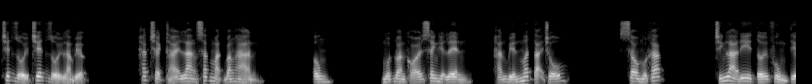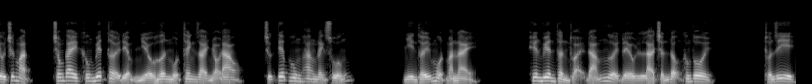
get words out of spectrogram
chết rồi chết rồi làm việc. Hát trạch thái lang sắc mặt băng hàn. Ông. Một đoàn khói xanh hiện lên, hắn biến mất tại chỗ. Sau một khắc, chính là đi tới phùng tiêu trước mặt, trong tay không biết thời điểm nhiều hơn một thanh dài nhỏ đao, trực tiếp hung hăng đánh xuống. Nhìn thấy một màn này, hiên viên thần thoại đám người đều là chấn động không thôi. Thuần di,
